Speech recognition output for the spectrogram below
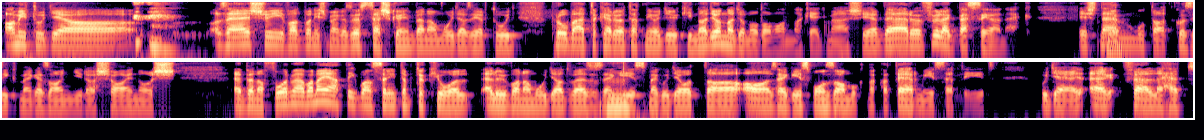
amit ugye a, az első évadban is, meg az összes könyvben amúgy azért úgy próbáltak erőltetni, hogy ők így nagyon-nagyon oda vannak egymásért, de erről főleg beszélnek, és nem ja. mutatkozik meg ez annyira sajnos ebben a formában. A játékban szerintem tök jól elő van amúgy adva ez az mhm. egész, hmm. meg ugye ott a, az egész vonzalmuknak a természetét ugye fel lehet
